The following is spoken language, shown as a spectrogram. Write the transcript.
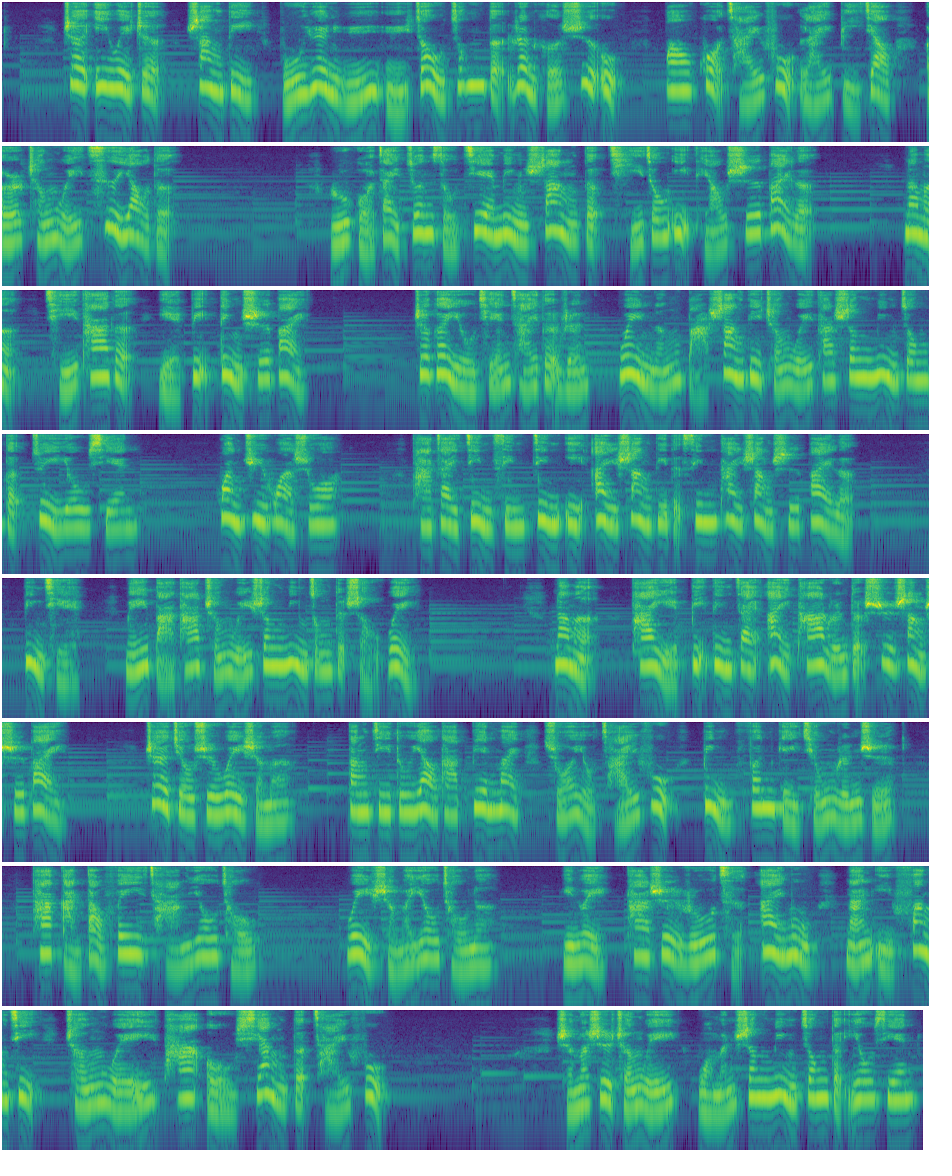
这意味着上帝不愿与宇宙中的任何事物，包括财富来比较而成为次要的。如果在遵守诫命上的其中一条失败了，那么其他的也必定失败。这个有钱财的人未能把上帝成为他生命中的最优先。换句话说，他在尽心尽意爱上帝的心态上失败了，并且没把他成为生命中的首位。那么，他也必定在爱他人的事上失败。这就是为什么，当基督要他变卖所有财富并分给穷人时，他感到非常忧愁。为什么忧愁呢？因为他是如此爱慕、难以放弃成为他偶像的财富。什么是成为我们生命中的优先？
